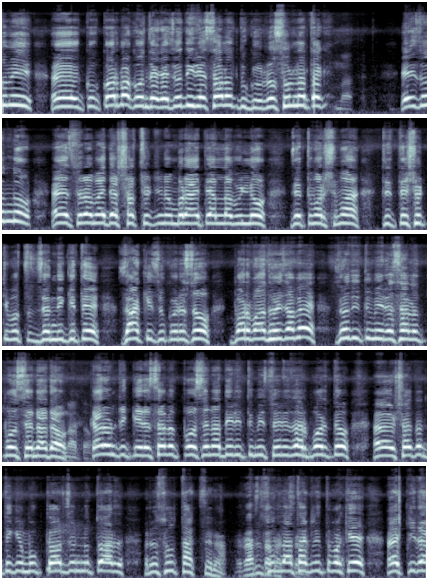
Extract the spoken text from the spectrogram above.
তুমি করবা কোন জায়গায়? যদি রেসালত রসুল না থাকে। এই জন্য সুরা মাইদার সাতষট্টি নম্বর আয়তে আল্লাহ বলল যে তোমার সময় তেষট্টি বছর জেন্দিগিতে যা কিছু করেছ বরবাদ হয়ে যাবে যদি তুমি রেসালত পৌঁছে না দাও। কারণ ঠিক কি, রেসালত পৌঁছে না দিলে তুমি চলে যাওয়ার পরে তো শয়তান থেকে মুক্ত হওয়ার জন্য তো আর রসুল থাকছে না। রসুল না থাকলে তোমাকে কিরা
